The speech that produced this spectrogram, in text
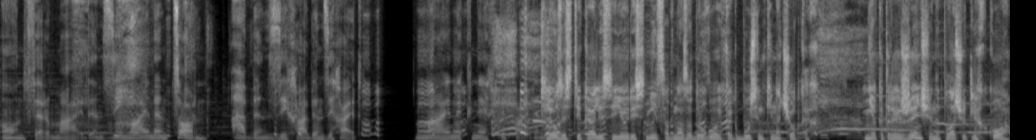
und vermeiden sie meinen Zorn. Aber sie haben sie heilt. Meine Knechte feiden. Слезы стекали с ее ресниц одна за другой, как бусинки на четках. Некоторые женщины плачут легко.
